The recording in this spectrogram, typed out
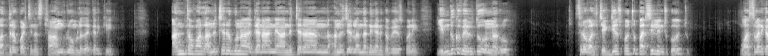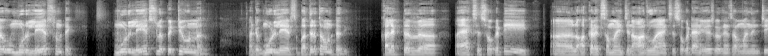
భద్రపరిచిన స్ట్రాంగ్ రూమ్ల దగ్గరికి అంత వాళ్ళ అనుచర గుణ గణాన్ని అనుచర అనుచరులందరినీ కనుక వేసుకొని ఎందుకు వెళ్తూ ఉన్నారు? సరే వాళ్ళు చెక్ చేసుకోవచ్చు పరిశీలించుకోవచ్చు. వాస్తవానికి అవి మూడు లేయర్స్ ఉంటాయి. మూడు లేయర్స్లో పెట్టి ఉన్నారు. అంటే మూడు లేయర్స్ భద్రత ఉంటుంది. కలెక్టర్ యాక్సెస్ ఒకటి అక్కడికి సంబంధించిన ఆర్ఓ యాక్సెస్ ఒకటి ఆ నియోజకవర్గానికి సంబంధించి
